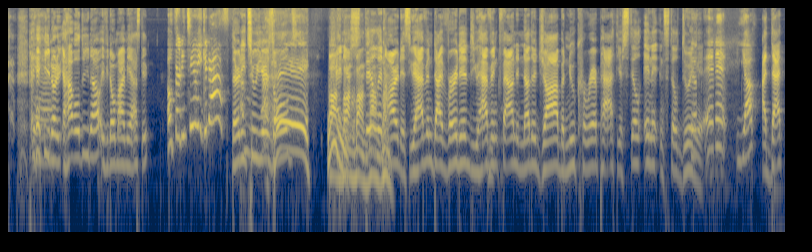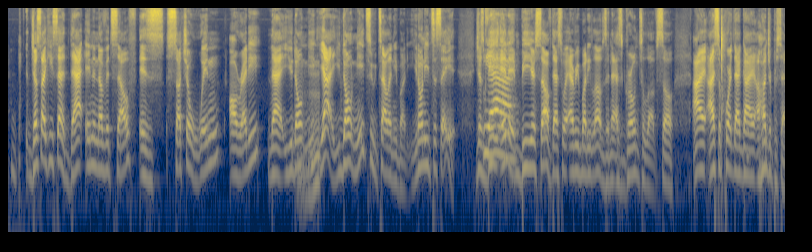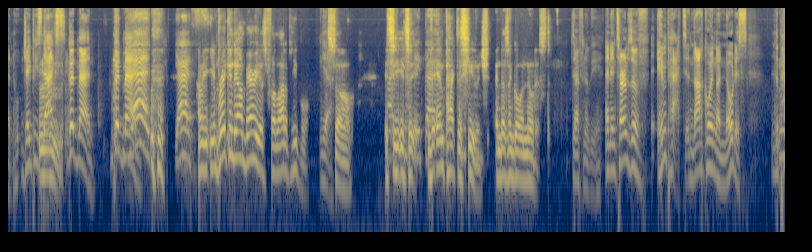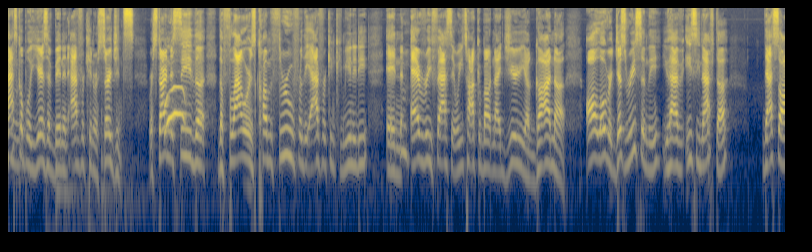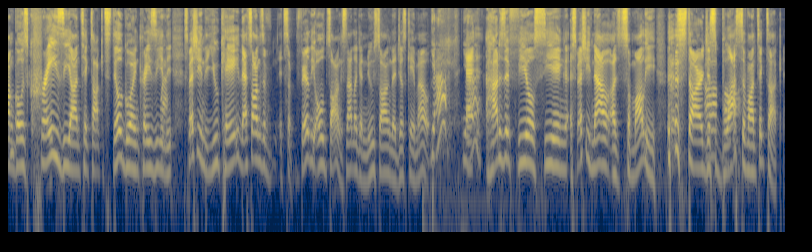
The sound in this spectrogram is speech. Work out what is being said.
Yeah. you know, what I mean? how old are you now? If you don't mind me asking, Oh, 32, you can ask. 32 years old Hey, Bong, and bong, you're bong, still bong, an bong. artist. You haven't diverted. You haven't found another job, a new career path. You're still in it and still doing Still it. in it. Yup. I, that, just like he said, that in and of itself is such a win already that you don't Mm-hmm. need. Yeah, you don't need to tell anybody. You don't need to say it. Just be Yeah. in it and be yourself. That's what everybody loves and has grown to love. So I, I support that guy hundred percent. JP mm-hmm. Saxe, good man, good man. Yes. yes. I mean, you're breaking down barriers for a lot of people. Yeah. So it's I it's a, that. the impact is huge and doesn't go unnoticed. Definitely. And in terms of impact and not going unnoticed, the past mm. couple of years have been an African resurgence. We're starting to see the the flowers come through for the African community in mm. every facet. When you talk about Nigeria, Ghana, all over. Just recently, you have Isi Nafta. That song mm. goes crazy on TikTok. It's still going crazy in the especially in the UK. That song's a it's a fairly old song. It's not like a new song that just came out. Yeah. Yeah. And how does it feel seeing, especially now, a Somali star just uh-huh. blossom on TikTok?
